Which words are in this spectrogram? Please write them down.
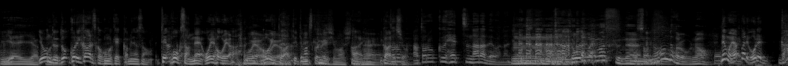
い。やいや。読んでどこれいかがですかこの結果皆さん。てホークさんねおやおや。おやおや。5位とはって言ってますけどびっくりしましたね。はい、いかがでしょうアトロクヘッズならではなんじゃないそう思いますね。なんだろうな。でもやっぱり俺ガーディアン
